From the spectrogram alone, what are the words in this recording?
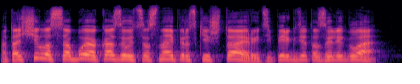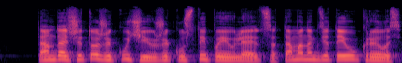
Оттащила с собой, оказывается, снайперский штайр и теперь где-то залегла. Там дальше тоже куча и уже кусты появляются. Там она где-то и укрылась.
